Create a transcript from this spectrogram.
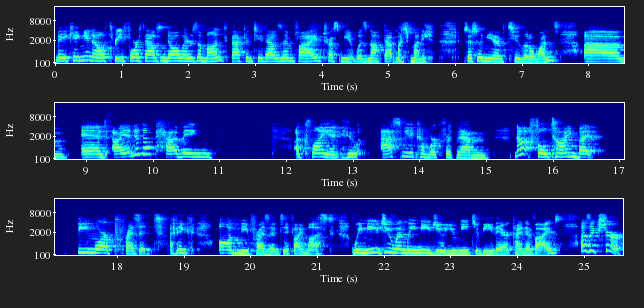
making you know three four thousand dollars a month back in 2005. Trust me, it was not that much money, especially when you have two little ones. Um, and I ended up having a client who asked me to come work for them, not full time, but be more present. I think omnipresent, if I must. We need you when we need you. You need to be there, kind of vibes. I was like, sure.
